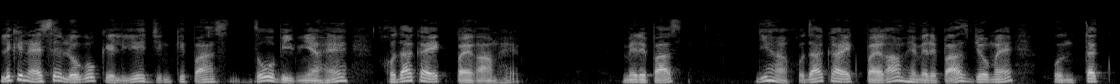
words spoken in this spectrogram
لیکن ایسے لوگوں کے لیے جن کے پاس دو بیویاں ہیں، خدا کا ایک پیغام ہے۔ میرے پاس جی ہاں خدا کا ایک پیغام ہے میرے پاس جو میں ان تک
